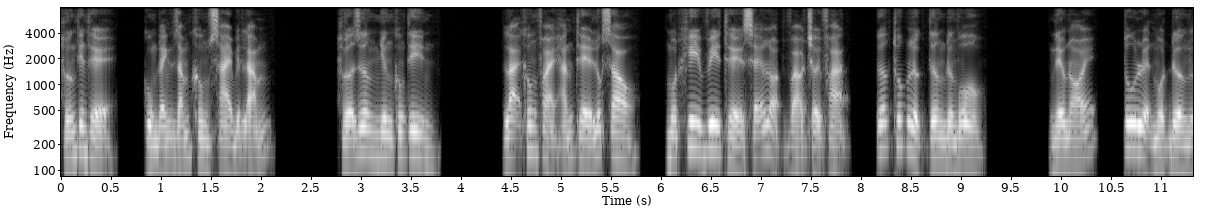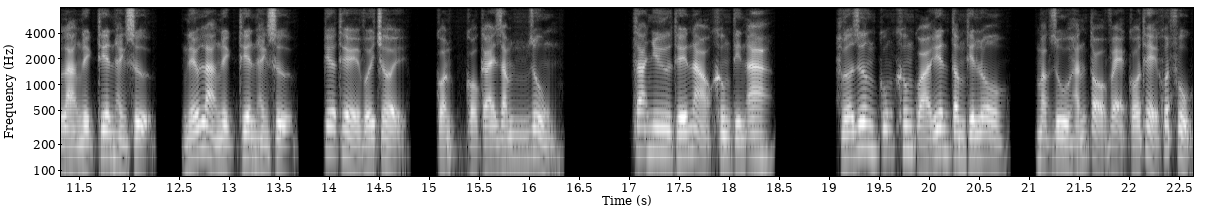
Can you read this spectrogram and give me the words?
hướng thiên thể, cùng đánh giấm không sai biệt lắm. Hứa dương nhưng không tin. Lại không phải hắn thế lúc sau, một khi vi thể sẽ lọt vào trời phạt, ước thúc lực tương đương vô. Nếu nói, tu luyện một đường là nghịch thiên hành sự, nếu là nghịch thiên hành sự, kia thể với trời, còn có cái dám dùng. Ta như thế nào không tin A. Hứa Dương cũng không quá yên tâm thiên lô, mặc dù hắn tỏ vẻ có thể khuất phục,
